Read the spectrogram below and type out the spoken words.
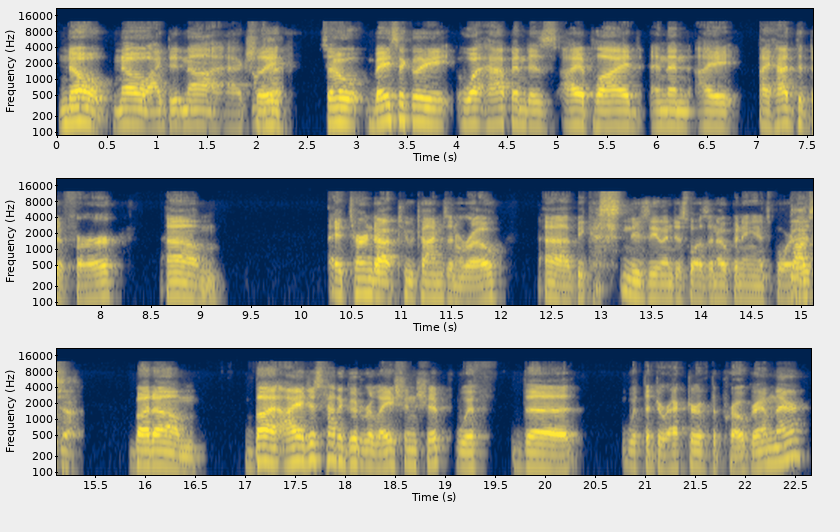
No, no, I did not actually. Okay. So basically what happened is I applied and then I I had to defer. Um it turned out two times in a row uh, because New Zealand just wasn't opening its borders. Gotcha. But um, but I just had a good relationship with the with the director of the program there,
